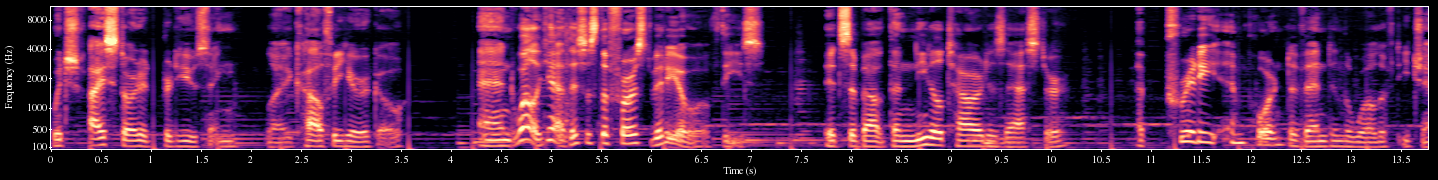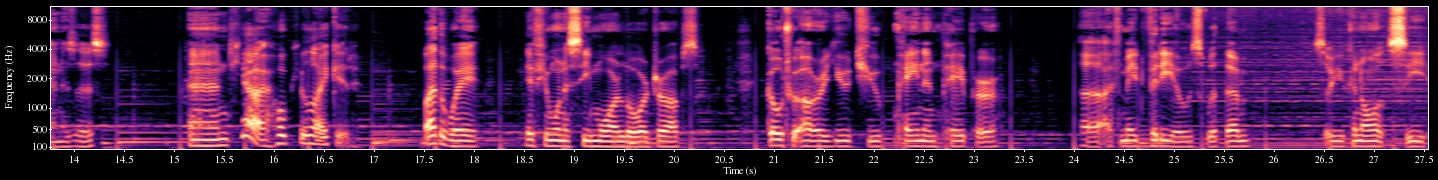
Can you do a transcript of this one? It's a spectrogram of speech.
which I started producing like half a year ago. And well, yeah, this is the first video of these. It's about the Needle Tower disaster, a pretty important event in the world of Degenesis. And yeah, I hope you like it. By the way, if you want to see more lore drops, go to our YouTube Pain and Paper. Uh, I've made videos with them, so you can all see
